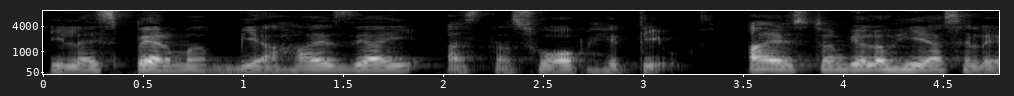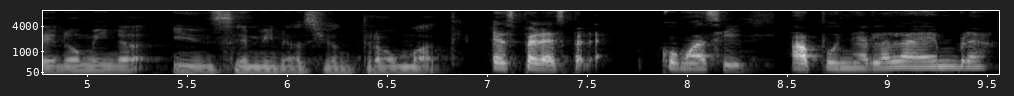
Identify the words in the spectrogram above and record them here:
y la esperma viaja desde ahí hasta su objetivo. A esto en biología se le denomina inseminación traumática. Espera, espera, ¿cómo así? Apuñala a la hembra,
